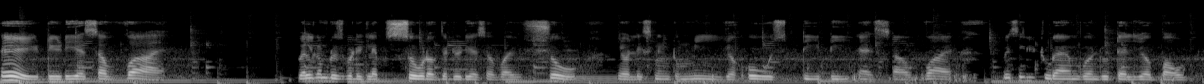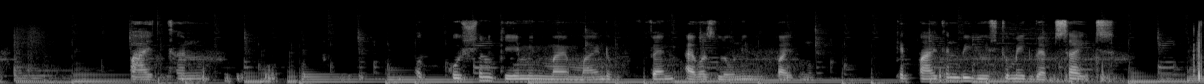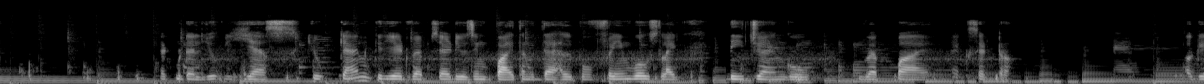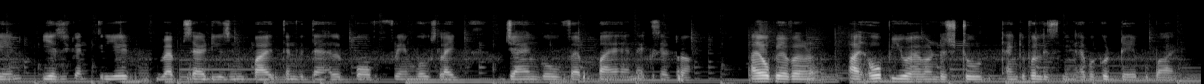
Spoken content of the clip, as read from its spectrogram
Hey DDSRY, welcome to this particular episode of the DDSRY show. You're listening to me, your host DDSRY. Basically, today I'm going to tell you about Python. A question came in my mind when I was learning Python. Can Python be used to make websites? Let me tell you, yes, you can create website using Python with the help of frameworks like Django, WebPy, etc. Again, yes, you can create website using Python with the help of frameworks like Django, WebPy, and etc. I hope you have. I hope you have understood. Thank you for listening. Have a good day. Bye bye.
